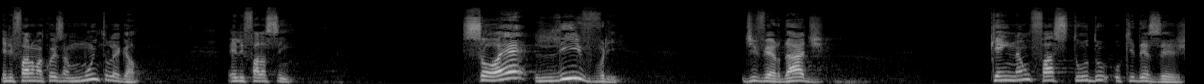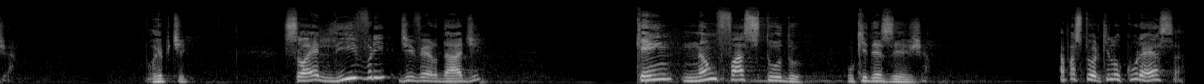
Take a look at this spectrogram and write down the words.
ele fala uma coisa muito legal. Ele fala assim: só é livre de verdade quem não faz tudo o que deseja. Vou repetir. Só é livre de verdade quem não faz tudo o que deseja. Ah, pastor, que loucura é essa?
